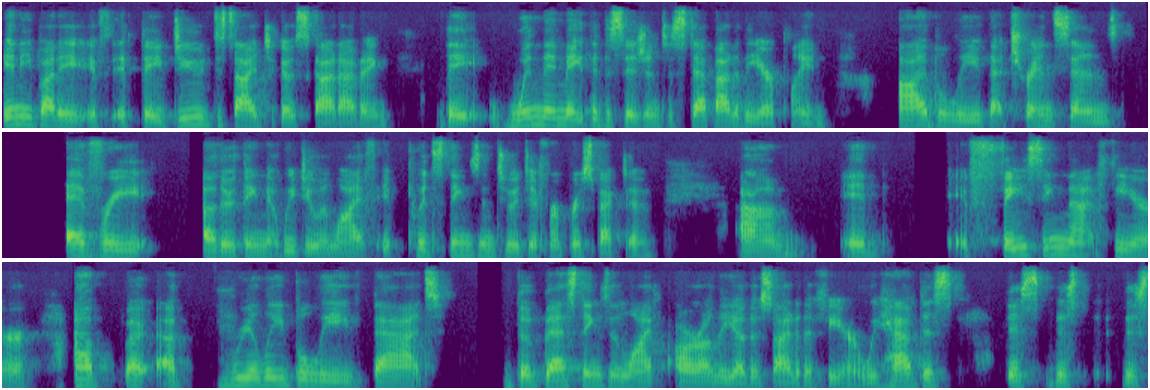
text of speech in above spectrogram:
anybody, if, if they do decide to go skydiving, they when they make the decision to step out of the airplane, I believe that transcends every other thing that we do in life. It puts things into a different perspective. Um, it, it, facing that fear, I, I really believe that the best things in life are on the other side of the fear. We have this this this this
